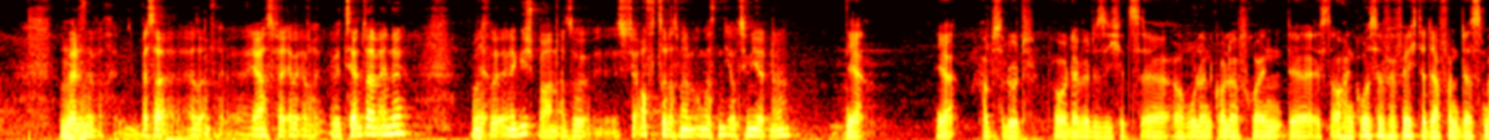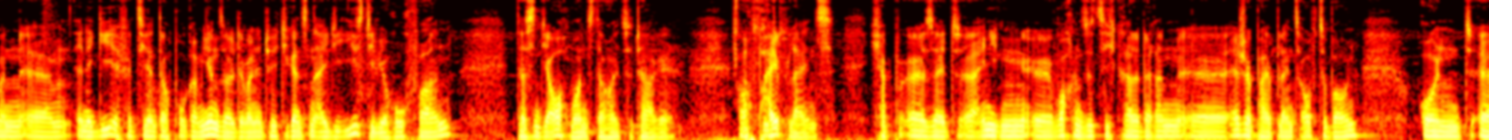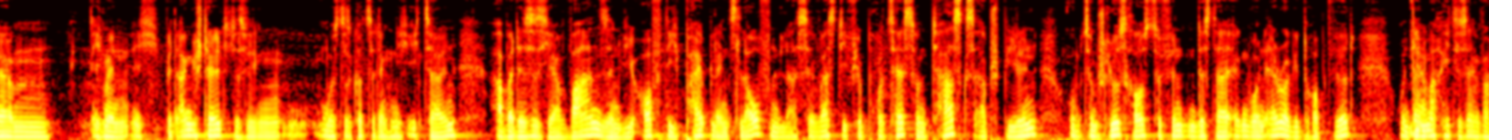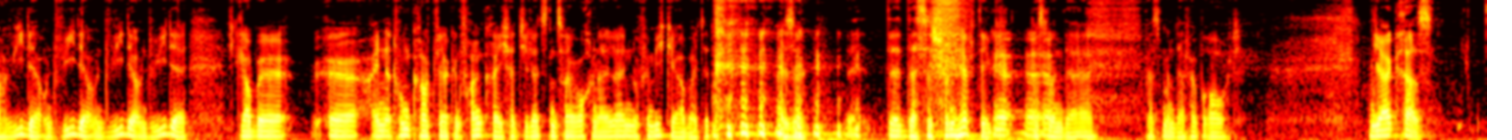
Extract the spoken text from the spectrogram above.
mhm. weil es einfach besser, also einfach, ja, es wäre einfach effizienter am Ende und ja. es würde Energie sparen. Also es ist ja oft so, dass man irgendwas nicht optimiert, ne? Ja, ja, absolut. Oh, da würde sich jetzt äh, Roland Goller freuen. Der ist auch ein großer Verfechter davon, dass man ähm, energieeffizient auch programmieren sollte, weil natürlich die ganzen IDEs, die wir hochfahren, das sind ja auch Monster heutzutage. Auch Absolut. Pipelines. Ich habe äh, seit äh, einigen äh, Wochen sitze ich gerade daran, äh, Azure Pipelines aufzubauen. Und ähm, ich meine, ich bin angestellt, deswegen muss das Gott sei Dank nicht ich zahlen. Aber das ist ja Wahnsinn, wie oft ich Pipelines laufen lasse, was die für Prozesse und Tasks abspielen, um zum Schluss rauszufinden, dass da irgendwo ein Error gedroppt wird. Und dann ja. mache ich das einfach wieder und wieder und wieder und wieder. Ich glaube, äh, ein Atomkraftwerk in Frankreich hat die letzten zwei Wochen allein nur für mich gearbeitet. also das ist schon heftig, ja, ja, was, Man da, was man da verbraucht. Ja, krass.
